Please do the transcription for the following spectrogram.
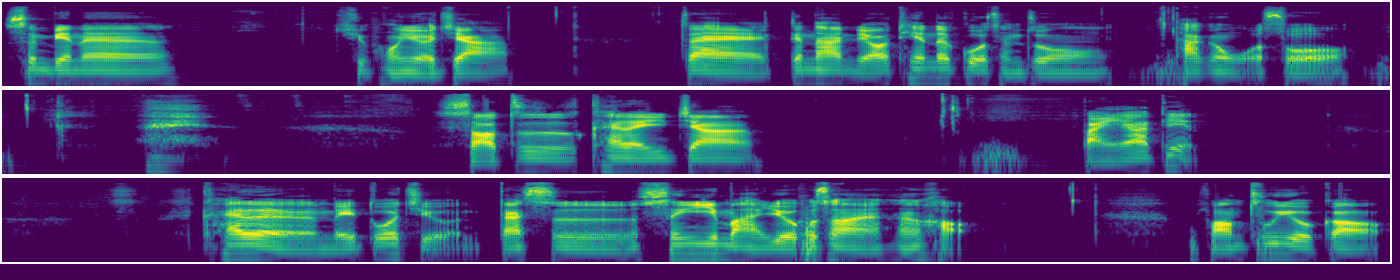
顺便呢去朋友家，在跟他聊天的过程中，他跟我说：“哎，嫂子开了一家板鸭店，开了没多久，但是生意嘛又不算很好，房租又高，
